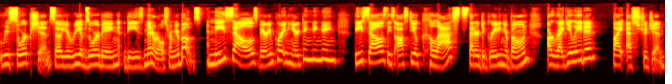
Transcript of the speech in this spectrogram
resorption. So you're reabsorbing these minerals from your bones. And these cells, very important here, ding, ding, ding. These cells, these osteoclasts that are degrading your bone, are regulated by estrogen.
